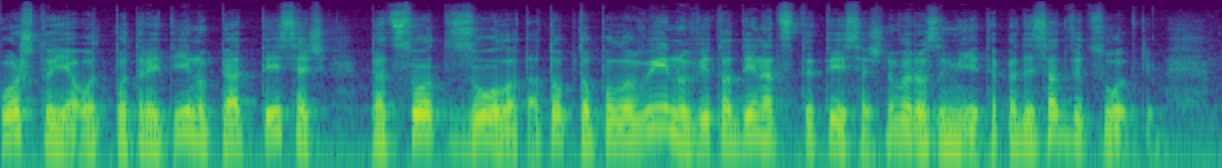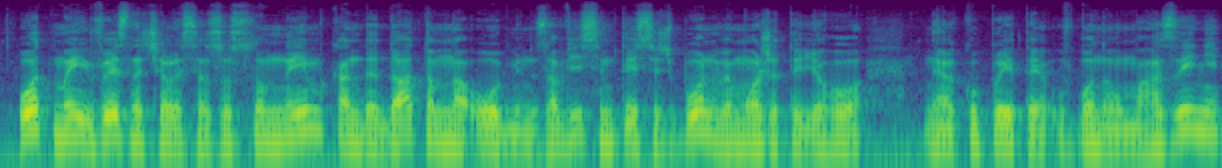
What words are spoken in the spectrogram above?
коштує от по третину 5500 золота, тобто половину від 11 тисяч. Ну ви розумієте, 50%. От ми і визначилися з основним кандидатом на обмін. За 8 тисяч бон ви можете його е, купити в боновому магазині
